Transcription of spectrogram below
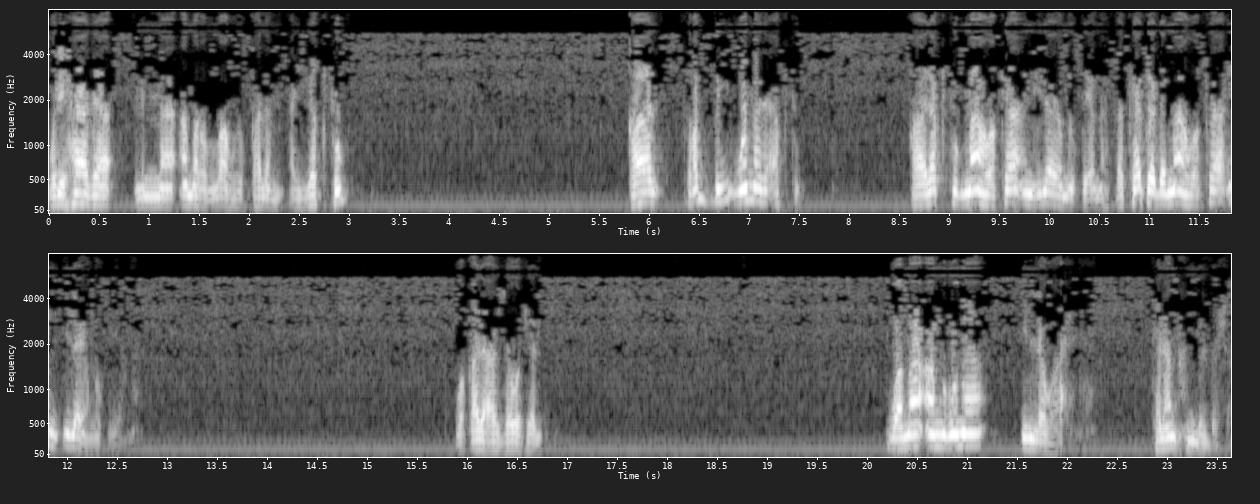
ولهذا لما أمر الله القلم أن يكتب قال ربي وماذا أكتب؟ قال اكتب ما هو كائن إلى يوم القيامة. فكتب ما هو كائن إلى يوم القيامة. وقال عز وجل وما أمرنا إلا واحدة كلمح بالبشر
